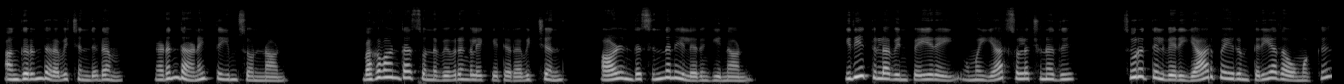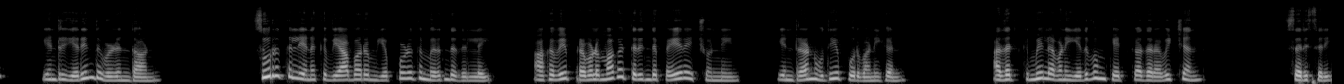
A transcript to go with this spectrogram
அங்கிருந்த ரவிச்சந்திடம் நடந்த அனைத்தையும் சொன்னான். பகவான்தாஸ் சொன்ன விவரங்களை கேட்ட ரவிச்சந்த் ஆழ்ந்த சிந்தனையில் இறங்கினான். இதயத்துல்லாவின் பெயரை உமை யார் சொல்லச் சொன்னது? சூரத்தில் வேறு யார் பெயரும் தெரியாதா உமக்கு? என்று எரிந்து விழுந்தான். சூரத்தில் எனக்கு வியாபாரம் எப்பொழுதும் இருந்ததில்லை. ஆகவே பிரபலமாக தெரிந்த பெயரைச் சொன்னேன் என்றான் உதயபூர் வணிகன் அதற்கு மேல் அவனை எதுவும் கேட்காத ரவிச்சந்த் சரி சரி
